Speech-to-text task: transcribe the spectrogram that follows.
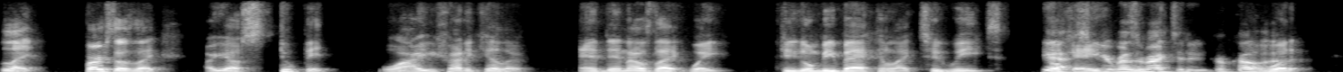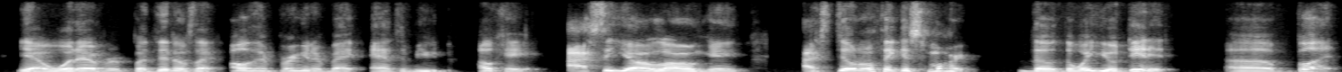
Like first I was like, "Are y'all stupid? Why are you trying to kill her?" And then I was like, "Wait, she's gonna be back in like two weeks." Yeah, okay, she get resurrected in Krakoa. What? Yeah, whatever. But then I was like, "Oh, they're bringing her back as a mutant." Okay, I see y'all long game. I still don't think it's smart the the way you did it. Uh, but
